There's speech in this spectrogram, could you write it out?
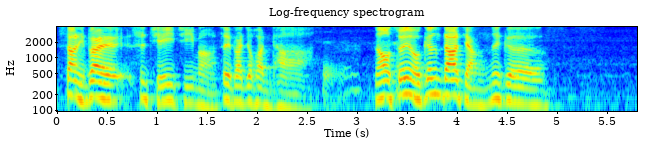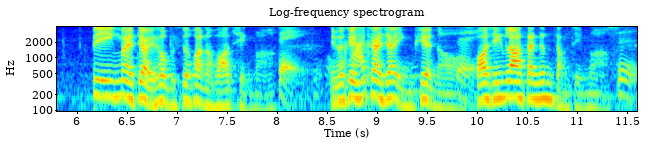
上礼拜是结一机嘛，这礼拜就换它。是。然后昨天有跟大家讲那个必应卖掉以后，不是换了华擎吗？对。你们可以去看一下影片哦。华擎拉三根涨停嘛。是。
